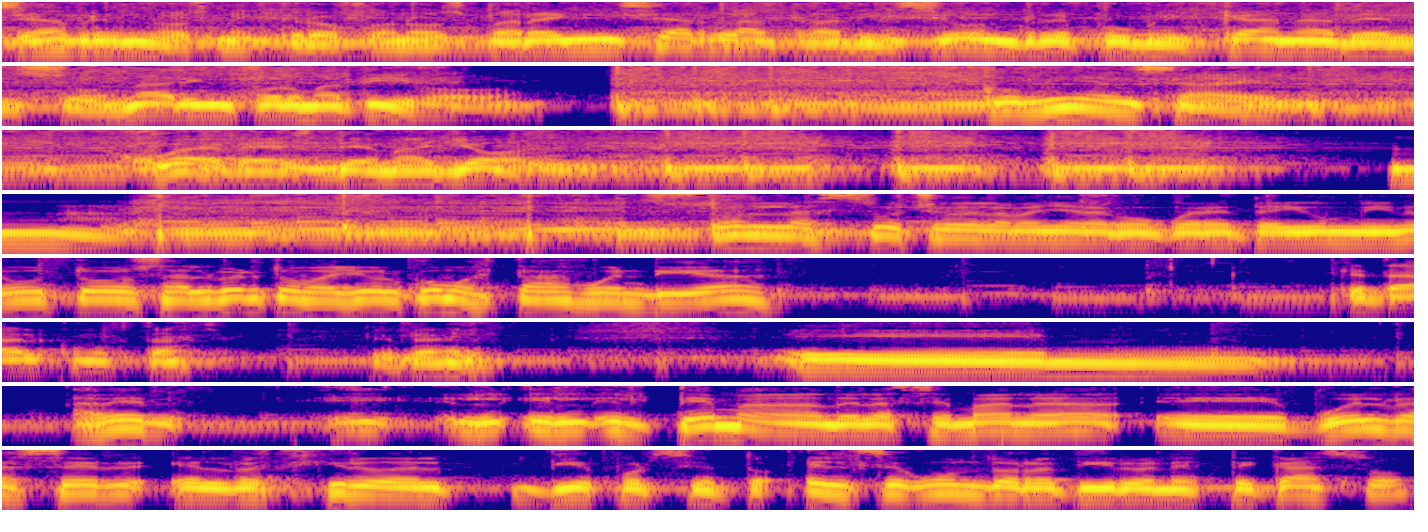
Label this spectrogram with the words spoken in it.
Se abren los micrófonos para iniciar la tradición republicana del sonar informativo. Comienza el Jueves de Mayol. Son las 8 de la mañana con 41 minutos. Alberto Mayol, ¿cómo estás? Buen día. ¿Qué tal? ¿Cómo estás? ¿Qué tal? Eh, a ver, el, tema de la semana eh, vuelve a ser el retiro del 10%. El segundo retiro en este caso,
